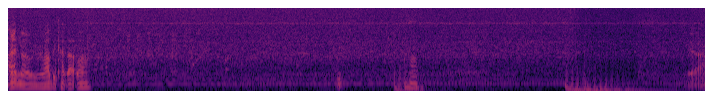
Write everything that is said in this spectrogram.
I didn't know we were allowed to cut that low. Uh-huh. Yeah.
